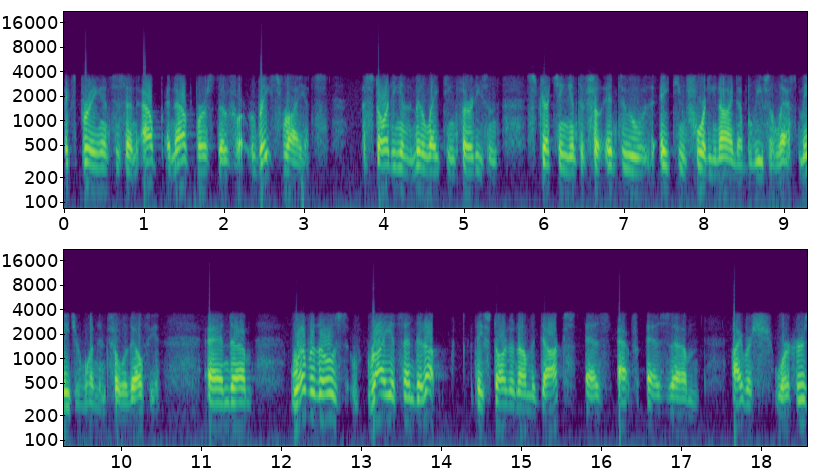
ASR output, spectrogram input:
experiences an out, an outburst of race riots starting in the middle 1830s and stretching into into 1849, I believe, is the last major one in Philadelphia. And um, wherever those riots ended up, they started on the docks as as um, Irish workers,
